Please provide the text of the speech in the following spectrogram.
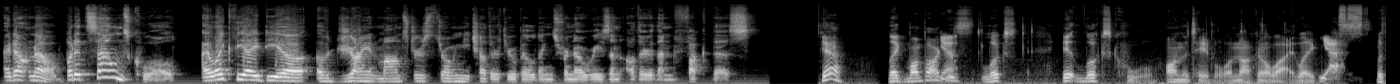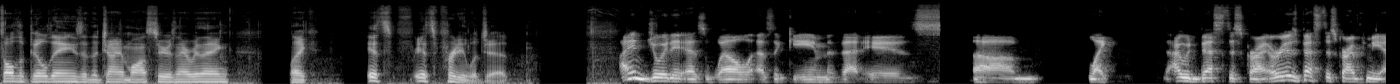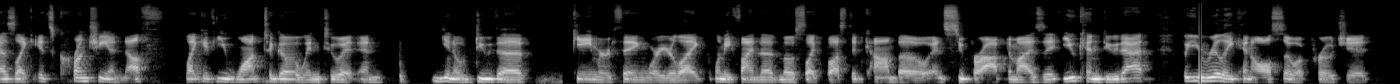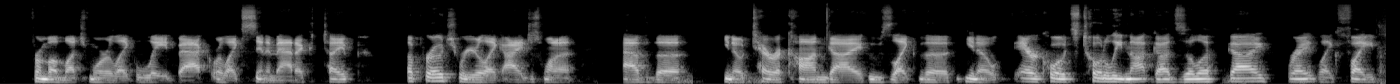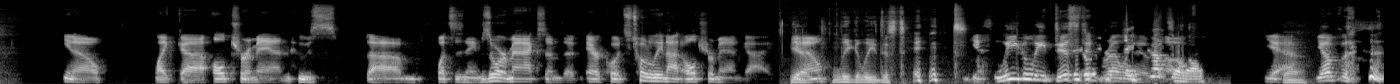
I don't know. But it sounds cool. I like the idea of giant monsters throwing each other through buildings for no reason other than fuck this. Yeah, like Monpoc Yeah. is looks it looks cool on the table. I'm not gonna lie. Like yes with all the buildings and the giant monsters and everything, like it's it's pretty legit. I enjoyed it as well as a game that is um, like I would best describe or is best described to me as like it's crunchy enough. Like if you want to go into it and you know do the gamer thing where you're like, let me find the most like busted combo and super optimize it. You can do that, but you really can also approach it from a much more like laid back or like cinematic type approach where you're like, I just want to have the you know, Terrakon guy who's like the, you know, air quotes, totally not Godzilla guy, right? Like fight, you know, like uh, Ultraman, who's, um, what's his name? Zor Maxim, the air quotes, totally not Ultraman guy. You Yeah, know? legally distinct. Yes, legally distant relative. of- Godzilla. yeah. Yep.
